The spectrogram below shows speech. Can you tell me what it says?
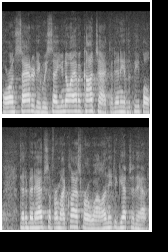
Or on Saturday, we say, you know, I haven't contacted any of the people that have been absent from my class for a while. I need to get to that.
